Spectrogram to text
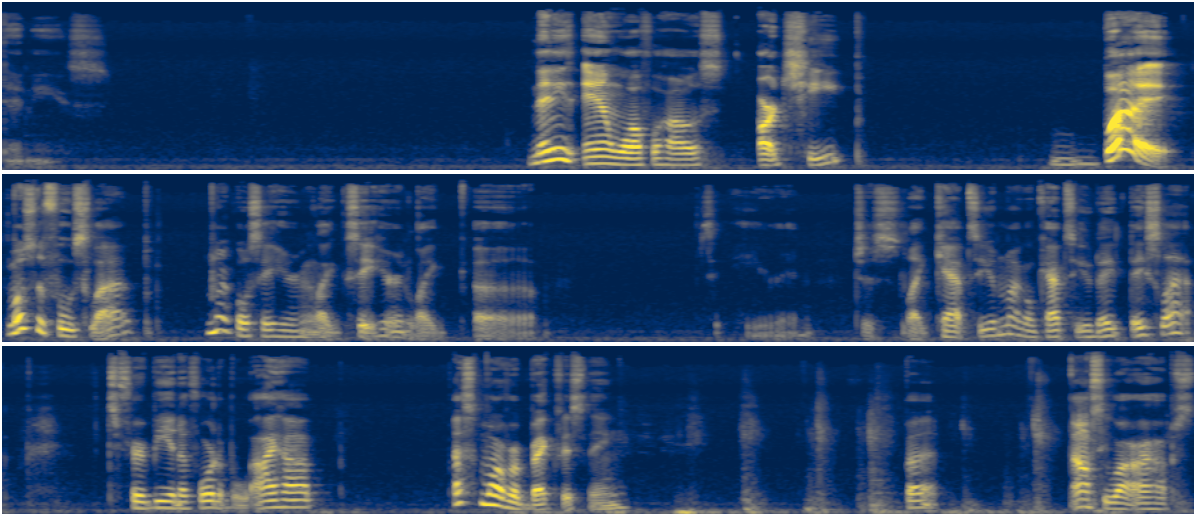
Denny's Denny's and Waffle House are cheap. But most of the food slap. I'm not gonna sit here and like sit here and like uh just like cap to you. I'm not gonna cap to you. They they slap. It's for being affordable. IHOP, that's more of a breakfast thing. But I don't see why IHOP's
